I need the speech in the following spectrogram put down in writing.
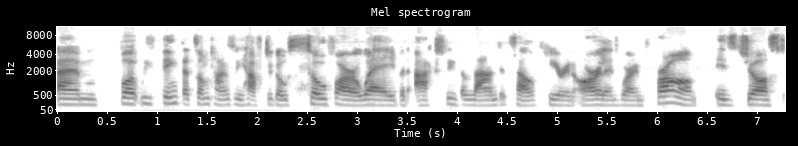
Um but we think that sometimes we have to go so far away but actually the land itself here in ireland where i'm from is just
